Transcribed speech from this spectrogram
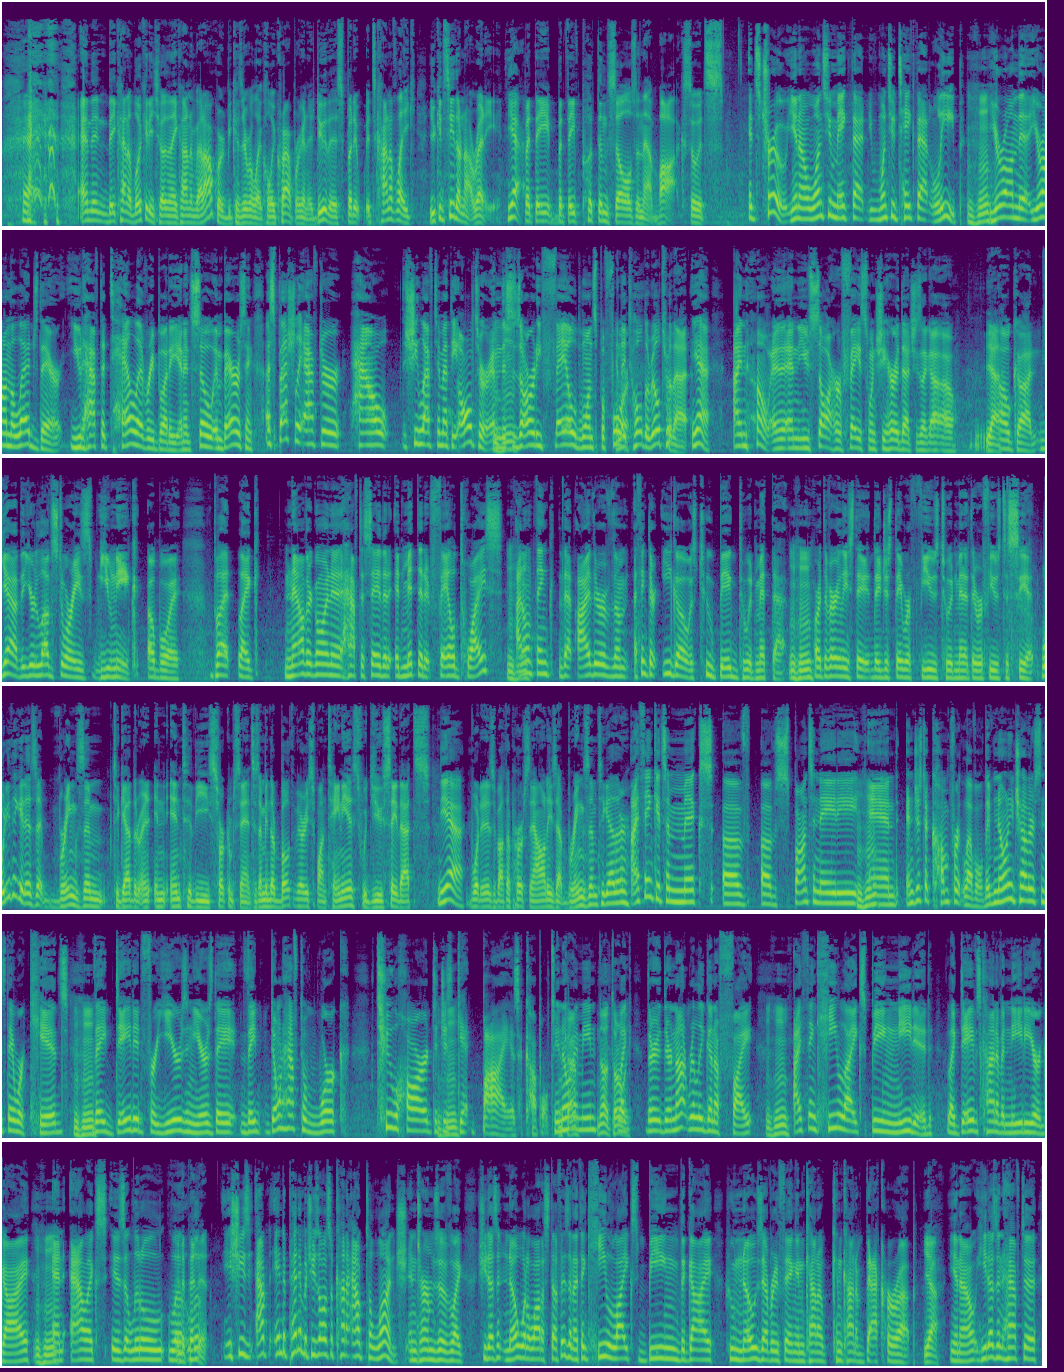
and then they kind of look at each other, and they kind of got awkward because they were like, "Holy crap, we're gonna do this!" But it, it's kind of like you can see they're not ready. Yeah. But they but they've put themselves in that box, so it's It's true. You know, once you make that, once you take that leap, Mm-hmm. you're on the you're on the ledge there. You'd have to tell everybody, and it's so embarrassing, especially after how she left him at the altar, and this has already failed once before. Mm-hmm. and they told the realtor that. yeah, I know, and, and you saw her face when she heard that. She's like, "Uh oh." Yeah. Oh God, yeah, the, your love story's unique. Oh boy, but like now they're going to have to say that admit that it failed twice. Mm-hmm. I don't think that either of them. I think their ego is too big to admit that, Mm-hmm. or at the very least, they they just they refuse to admit it. They refuse to see it. What do you think it is that brings them together in, in, into these circumstances? I mean, they're both very spontaneous. Would you say that's Yeah, what it is about their personalities that brings them together? I think it's a mix of of spontaneity Mm-hmm. and and just a comfort level. They've known each other since they were kids. Mm-hmm. They dated for years and and years, they they don't have to work too hard to just get by as a couple. Do you know Mm-hmm. Okay. what I mean? No, totally. Like they're they're not really gonna fight. Mm-hmm. I think he likes being needed. Like Dave's kind of a needier guy, and Alex is a little li- Mm-hmm. Independent. li- she's out independent, but she's also kind of out to lunch in terms of like she doesn't know what a lot of stuff is, and I think he likes being the guy who knows everything and kind of can kind of back her up. Yeah. You know, he doesn't have to.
